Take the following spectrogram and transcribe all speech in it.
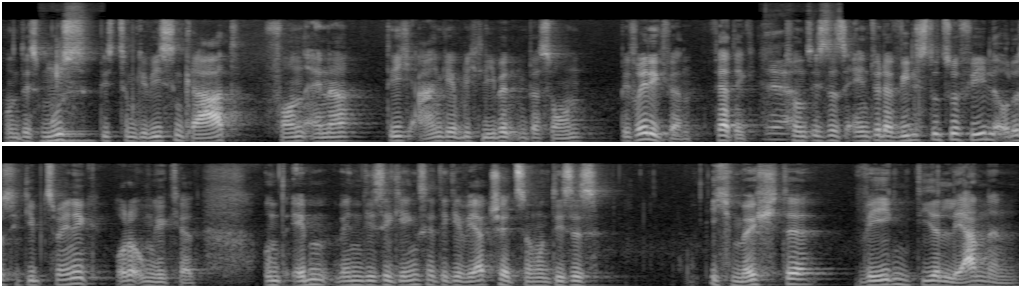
Und das muss bis zum gewissen Grad von einer dich angeblich liebenden Person befriedigt werden. Fertig. Sonst ist das entweder willst du zu viel oder sie gibt zu wenig oder umgekehrt. Und eben, wenn diese gegenseitige Wertschätzung und dieses Ich möchte wegen dir lernen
